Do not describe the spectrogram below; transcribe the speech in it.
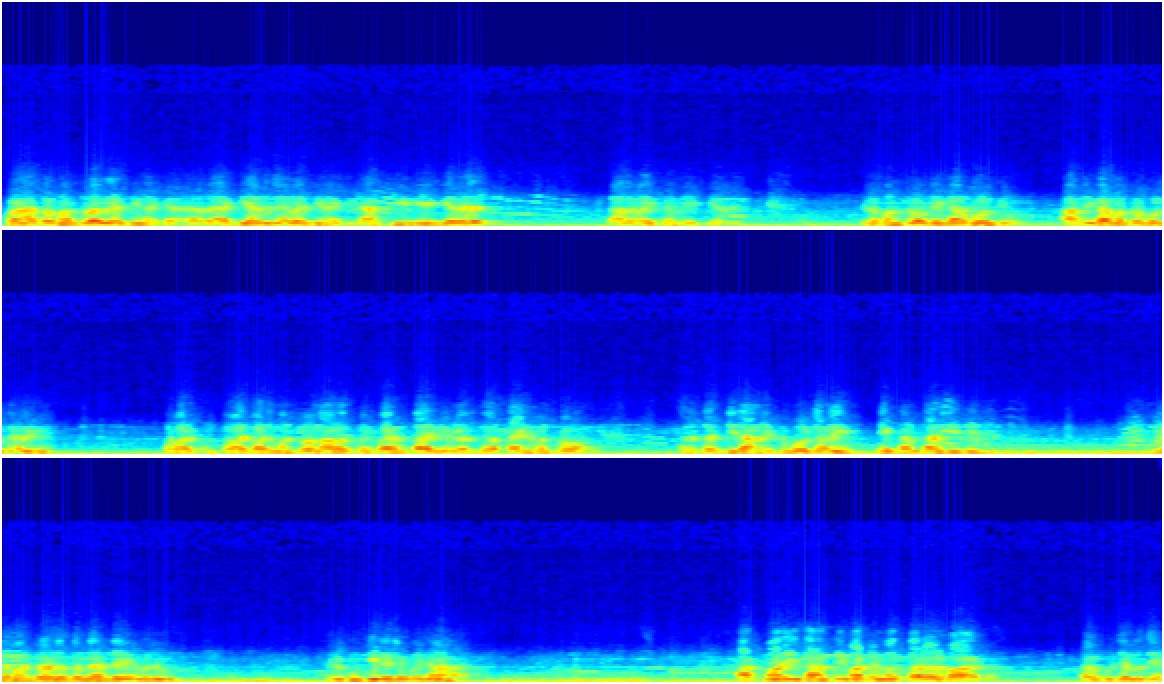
પણ આ તો મંત્રો વેચી નાખ્યા. અરે અગિયાર છે, વેચી નાખી આ શિવની અગિયાર કાલે વૈષ્ણવ અગિયાર એટલે મંત્રો ભેગા બોલજો. આ ભેગા મંત્રો બોલશો ને? તમારે તમારી પાસે મંત્રો ના હોય તો પાસે ઉતારી દેવડાવજો ત્રણ મંત્રો અને સચ્ચિદાન એટલું બોલશો ને, એકદમ શાંતિ થઈ જશે. એટલે મંત્ર નો તમે હજાય બધું એટલે પૂછી લેજો ભાઈ, હા. આત્માની શાંતિ માટેનો સરળ માર્ગ. તમે પૂછેલો છે?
